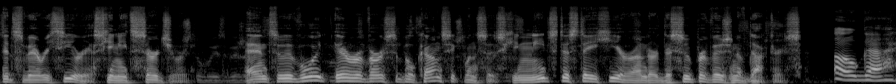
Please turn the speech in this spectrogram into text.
It's very serious. He needs surgery. And to avoid irreversible consequences, he needs to stay here under the supervision of doctors. Oh, God.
